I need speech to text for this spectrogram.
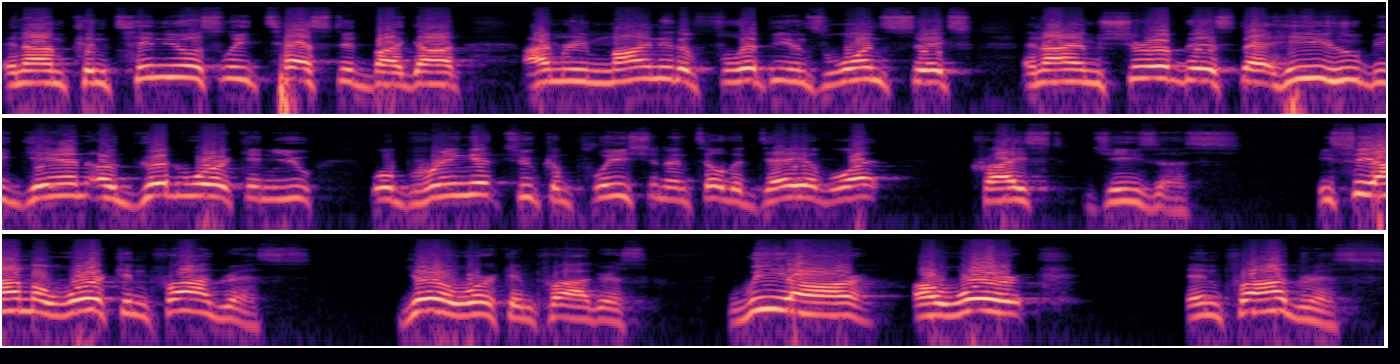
and I'm continuously tested by God. I'm reminded of Philippians 1 6, and I am sure of this that he who began a good work in you will bring it to completion until the day of what? Christ Jesus. You see, I'm a work in progress. You're a work in progress. We are a work in progress.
